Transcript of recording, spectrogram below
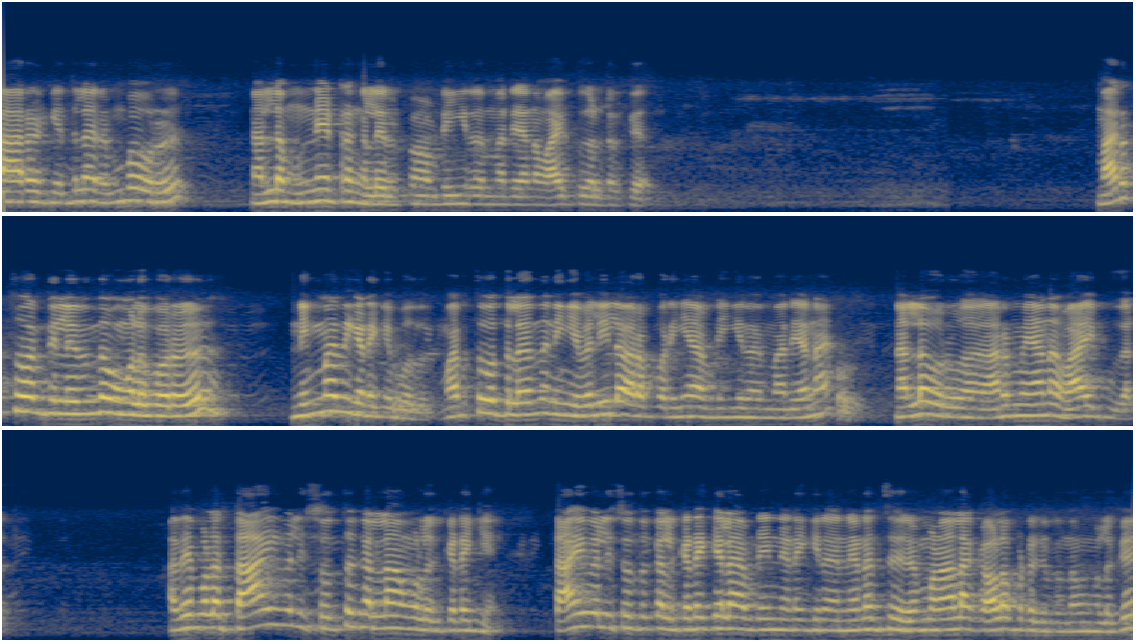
ஆரோக்கியத்துல ரொம்ப ஒரு நல்ல முன்னேற்றங்கள் இருக்கும் அப்படிங்கிற மாதிரியான வாய்ப்புகள் இருக்கு. மருத்துவத்திலிருந்து உங்களுக்கு ஒரு நிம்மதி கிடைக்க போகுது. மருத்துவத்துல இருந்து நீங்க வெளியில வர போறீங்க அப்படிங்கிற மாதிரியான நல்ல ஒரு அருமையான வாய்ப்புகள். அதே போல தாய் வழி சொத்துக்கள்லாம் உங்களுக்கு கிடைக்கும். தாய் வழி சொத்துக்கள் கிடைக்கல அப்படின்னு நினைக்கிற நினைச்சு ரொம்ப நாளா கவலைப்பட்டுக்கிட்டு இருந்தவங்களுக்கு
